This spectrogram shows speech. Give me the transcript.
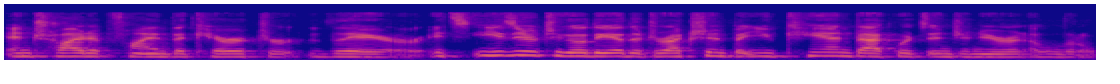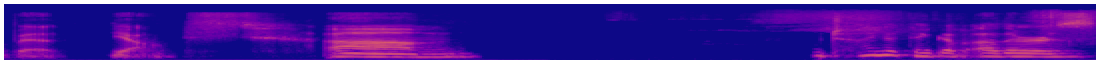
and try to find the character there. It's easier to go the other direction, but you can backwards engineer it a little bit. Yeah. Um, I'm trying to think of others.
